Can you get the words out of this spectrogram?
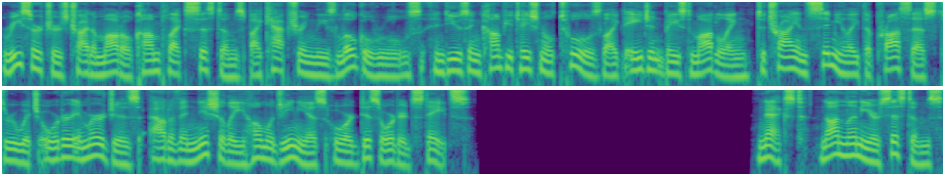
Researchers try to model complex systems by capturing these local rules and using computational tools like agent-based modeling to try and simulate the process through which order emerges out of initially homogeneous or disordered states. Next, nonlinear systems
